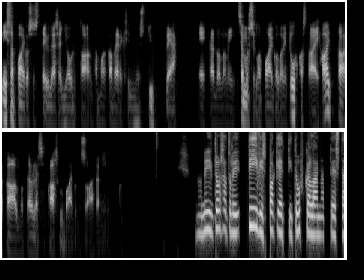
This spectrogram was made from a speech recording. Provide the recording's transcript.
niissä paikoissa sitten yleensä joudutaan antamaan kaveriksi myös typpeä. Että tuota, niin, semmoisilla paikoilla niin tuhkasta ei haittaakaan, mutta yleensä kasvuvaikutus on aika niukka. No niin, tuossa tuli tiivis paketti tuhkalannotteesta.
